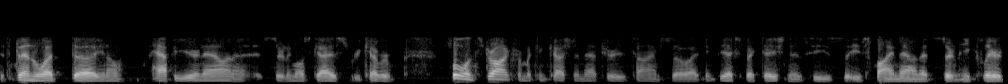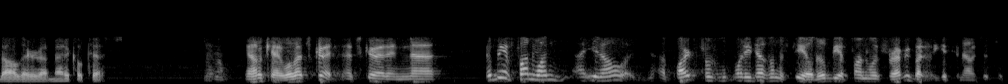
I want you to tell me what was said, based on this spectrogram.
it's been what uh, you know half a year now, and uh, certainly most guys recover full and strong from a concussion in that period of time. So I think the expectation is he's he's fine now, and that certainly he cleared all their uh, medical tests. Okay, well that's good. That's good, and uh, it'll be a fun one. Uh, you know, apart from what he does on the field, it'll be a fun one for everybody to get to know. Just the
